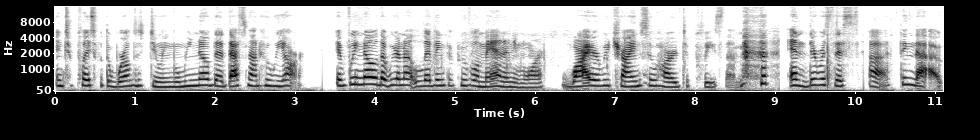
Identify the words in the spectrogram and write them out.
into place what the world is doing when we know that that's not who we are? If we know that we are not living for the approval of man anymore, why are we trying so hard to please them? and there was this uh, thing that a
